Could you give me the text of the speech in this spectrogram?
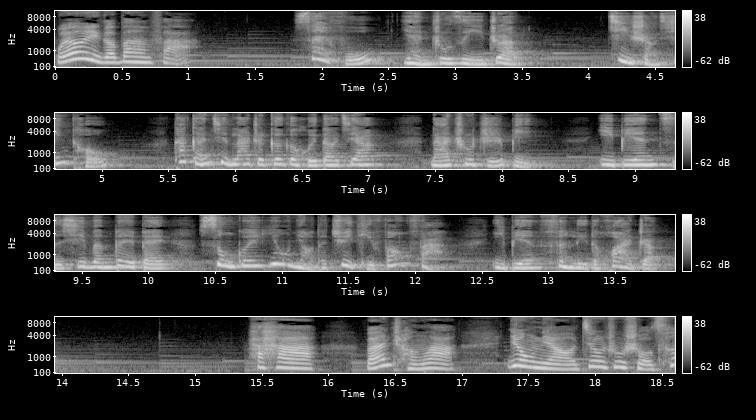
我有一个办法。赛弗眼珠子一转，计上心头。他赶紧拉着哥哥回到家，拿出纸笔，一边仔细问贝贝送归幼鸟的具体方法，一边奋力地画着。哈哈，完成了！幼鸟救助手册。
